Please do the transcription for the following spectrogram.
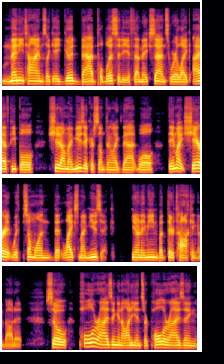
many times like a good bad publicity if that makes sense where like I have people shit on my music or something like that. Well, they might share it with someone that likes my music. You know what I mean? But they're talking about it. So polarizing an audience or polarizing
